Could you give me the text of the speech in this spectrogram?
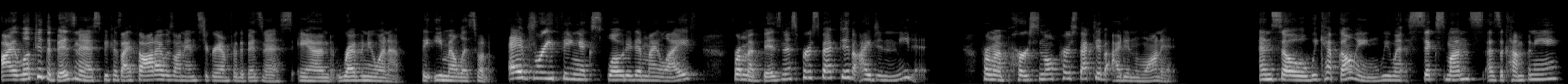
I looked at the business because I thought I was on Instagram for the business and revenue went up. The email list went up. Everything exploded in my life. From a business perspective, I didn't need it. From a personal perspective, I didn't want it. And so we kept going. We went six months as a company.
